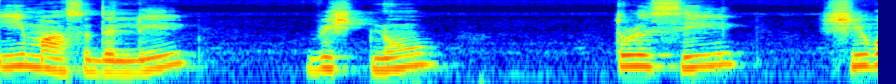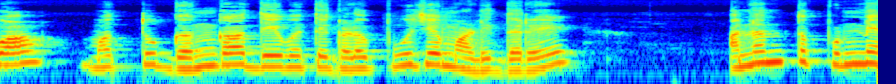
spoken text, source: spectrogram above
ಈ ಮಾಸದಲ್ಲಿ ವಿಷ್ಣು, ತುಳಸಿ, ಶಿವ ಮತ್ತು ಗಂಗಾ ದೇವತೆಗಳ ಪೂಜೆ ಮಾಡಿದರೆ ಅನಂತ ಪುಣ್ಯ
